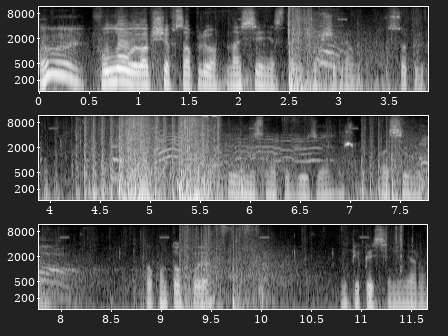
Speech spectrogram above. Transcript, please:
Фуловый вообще в соплю на сене стоит, вообще прям в сопельку. Я его не смог убить, а? На сене, да. Как он такой, а? Не пикайся, не нервы.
